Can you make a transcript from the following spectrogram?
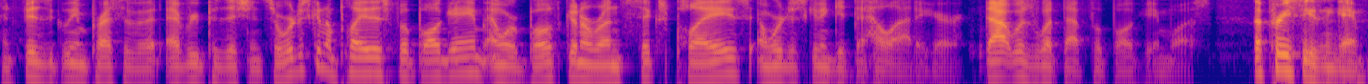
and physically impressive at every position. So we're just going to play this football game and we're both going to run six plays and we're just going to get the hell out of here. That was what that football game was. A preseason game.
